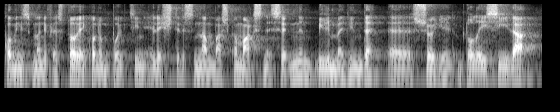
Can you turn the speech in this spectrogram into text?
Komünist Manifesto ve Ekonomi Politiğin eleştirisinden başka Marx'ın eserinin bilinmediğini de e, söyleyelim. Dolayısıyla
